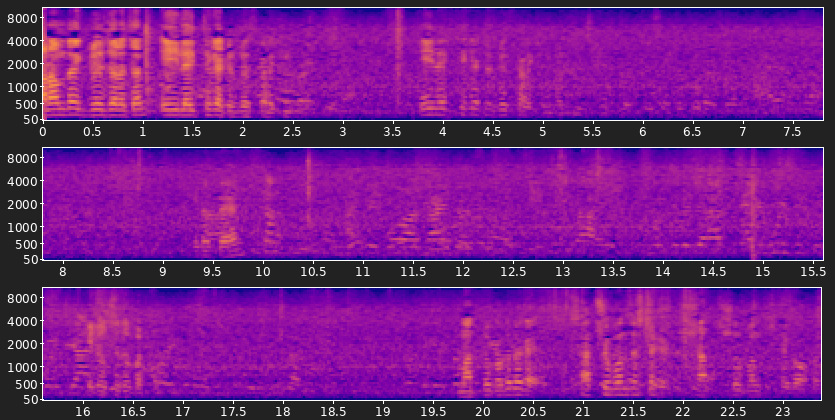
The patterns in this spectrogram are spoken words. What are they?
আরামদায়ক ড্রেস যারা চান, এই লাইফ থেকে একটা ড্রেস কালেকশন করেন। এই লাইফ থেকে একটা ড্রেস কালেকশন করেন। এটা প্যান্ট এটা হচ্ছে দোপাট্টা। মাত্র কত টাকায়? সাতশো পঞ্চাশ টাকা। সাতশো পঞ্চাশ টাকা অফার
